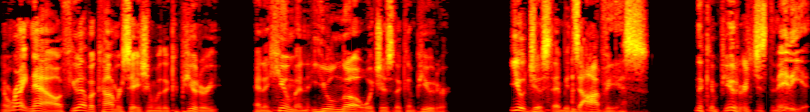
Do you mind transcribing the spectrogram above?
Now, right now, if you have a conversation with a computer and a human, you'll know which is the computer. You'll just, I mean, it's obvious. The computer is just an idiot.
